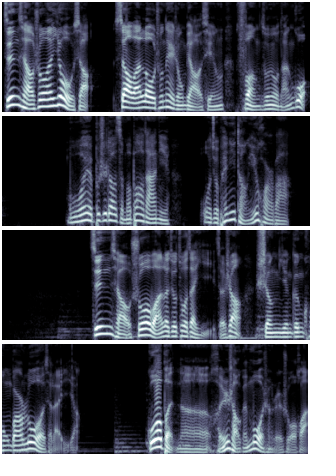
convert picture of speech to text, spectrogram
金巧说完又笑，笑完露出那种表情，放纵又难过。我也不知道怎么报答你，我就陪你等一会儿吧。金巧说完了，就坐在椅子上，声音跟空包落下来一样。郭本呢，很少跟陌生人说话，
